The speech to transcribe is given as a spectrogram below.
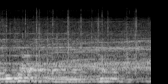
รับ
